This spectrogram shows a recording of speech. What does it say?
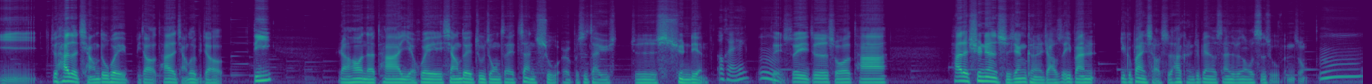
以就他的强度会比较，他的强度比较低。然后呢，他也会相对注重在战术，而不是在于就是训练。OK，嗯，对，所以就是说他他的训练时间可能，假如说一般一个半小时，他可能就变成三十分钟或四十五分钟。嗯，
